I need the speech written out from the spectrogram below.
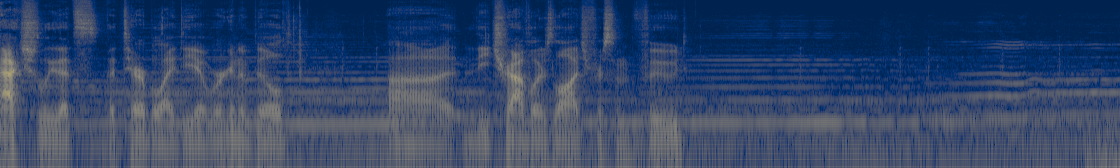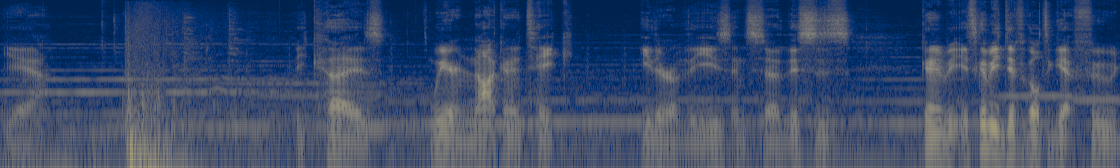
Actually, that's a terrible idea. We're gonna build uh, the Traveler's Lodge for some food. Yeah. Because we are not going to take either of these, and so this is going to be, it's going to be difficult to get food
